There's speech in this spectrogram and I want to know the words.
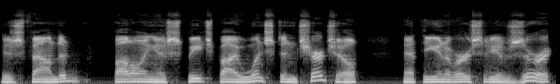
is founded following a speech by Winston Churchill at the University of Zurich.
